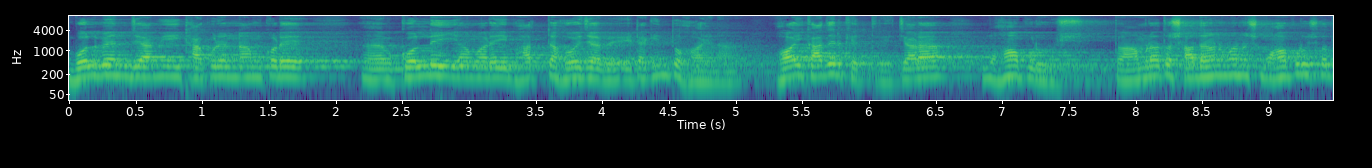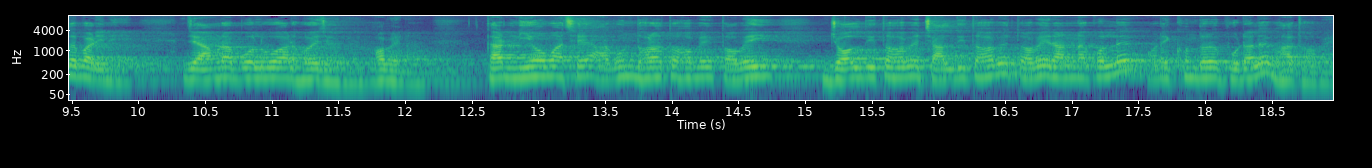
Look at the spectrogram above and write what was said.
বলবেন যে আমি এই ঠাকুরের নাম করে করলেই আমার এই ভাতটা হয়ে যাবে, এটা কিন্তু হয় না। হয় কাদের ক্ষেত্রে? যারা মহাপুরুষ। তো আমরা তো সাধারণ মানুষ, মহাপুরুষ হতে পারিনি যে আমরা বলব আর হয়ে যাবে, হবে না। তার নিয়ম আছে, আগুন ধরাতে হবে, তবেই জল দিতে হবে, চাল দিতে হবে, তবেই রান্না করলে অনেকক্ষণ ধরে ফুটালে ভাত হবে।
